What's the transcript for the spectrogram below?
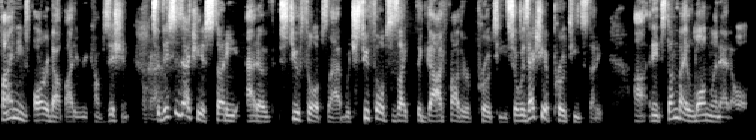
findings are about body recomposition. Okay. So, this is actually a study out of Stu Phillips' lab, which Stu Phillips is like the godfather of protein. So, it was actually a protein study, uh, and it's done by Longland et al.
